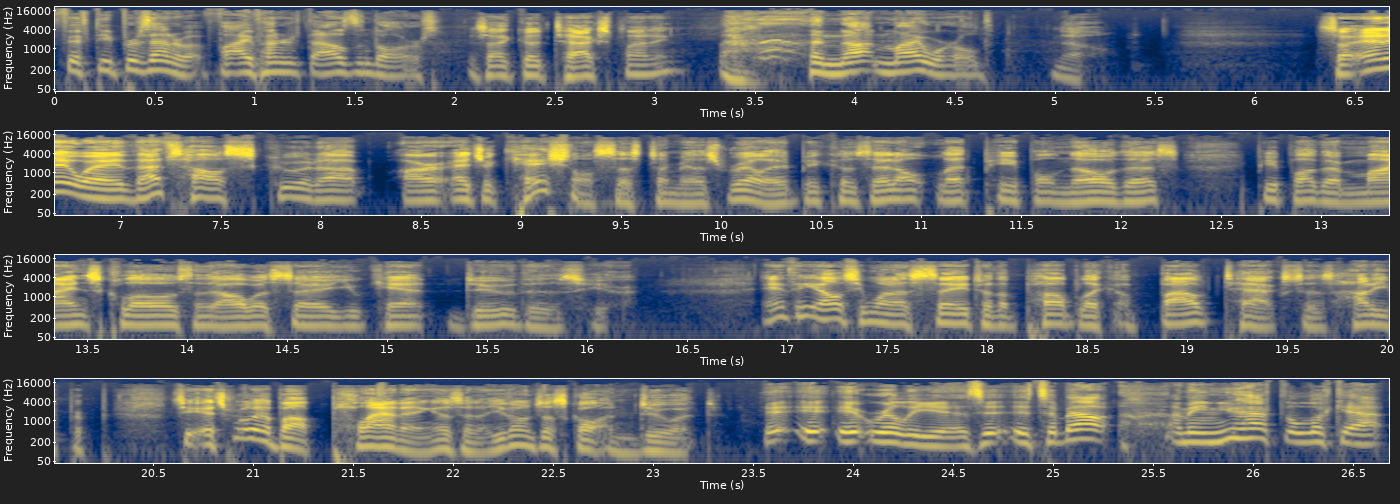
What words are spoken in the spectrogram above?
Fifty percent of it, five hundred thousand dollars. Is that good tax planning? Not in my world. No. So anyway, that's how screwed up our educational system is really because they don't let people know this. People have their minds closed and they always say you can't do this here. Anything else you want to say to the public about taxes? How do you see? It's really about planning, isn't it? You don't just go out and do it. It, it, it really is. It, it's about. I mean, you have to look at.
